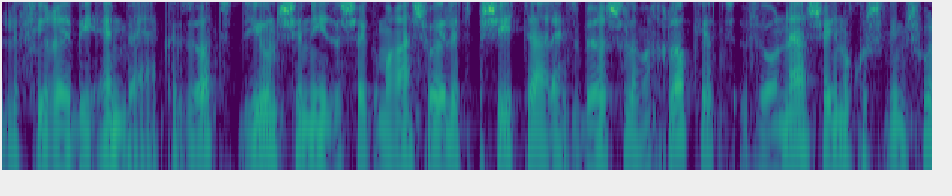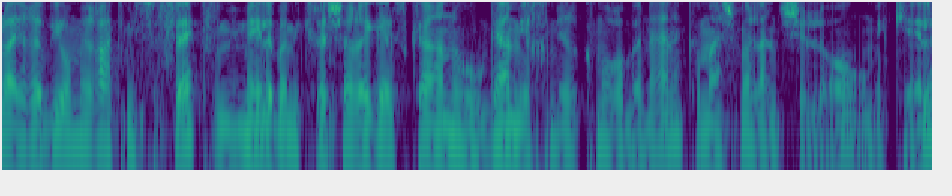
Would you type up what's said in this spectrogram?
לפי רבי אין בעיה כזאת. דיון שני זה שהגמרא שואלת פשיטה על ההסבר של המחלוקת, ועונה שהיינו חושבים שאולי רבי אומר רק מספק, וממילא במקרה שהרגע הזכרנו הוא גם יחמיר כמו רבנן, כמה שמלן שלא, הוא מקל.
